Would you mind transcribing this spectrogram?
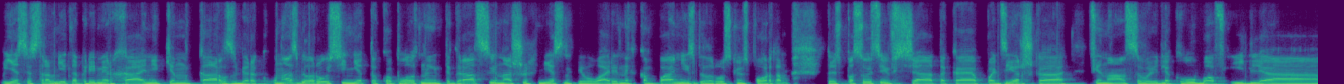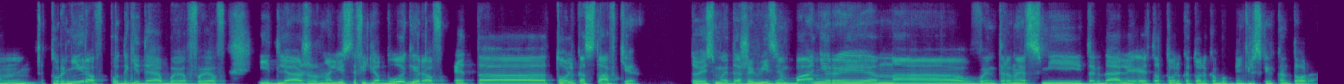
если сравнить, например, Хайникен, Карлсберг, у нас в Беларуси нет такой плотной интеграции наших местных пивоваренных компаний с белорусским спортом. То есть, по сути, вся такая поддержка финансовая для клубов и для турниров под эгидой АБФФ, и для журналистов, и для блогеров – это только ставки. То есть мы даже видим баннеры на, в интернет-СМИ и так далее. Это только-только букмекерские конторы.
